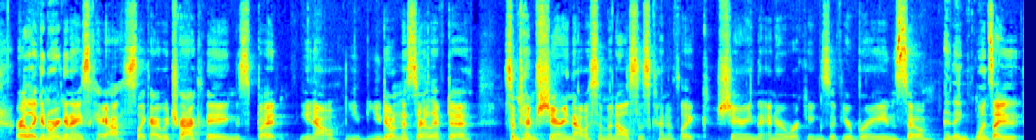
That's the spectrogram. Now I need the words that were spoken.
or like an organized chaos. Like I would track things, but you know, you, you don't necessarily have to. Sometimes sharing that with someone else is kind of like sharing the inner workings of your brain. So I think once I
